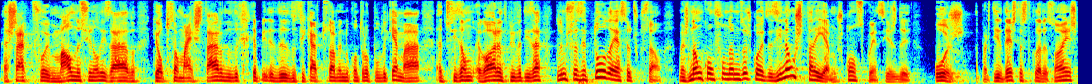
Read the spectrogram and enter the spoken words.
Achar que foi mal nacionalizado, que a opção mais tarde de, de, de ficar totalmente no controle público é má, a decisão agora de privatizar. Podemos fazer toda essa discussão, mas não confundamos as coisas e não extraíamos consequências de hoje, a partir destas declarações,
